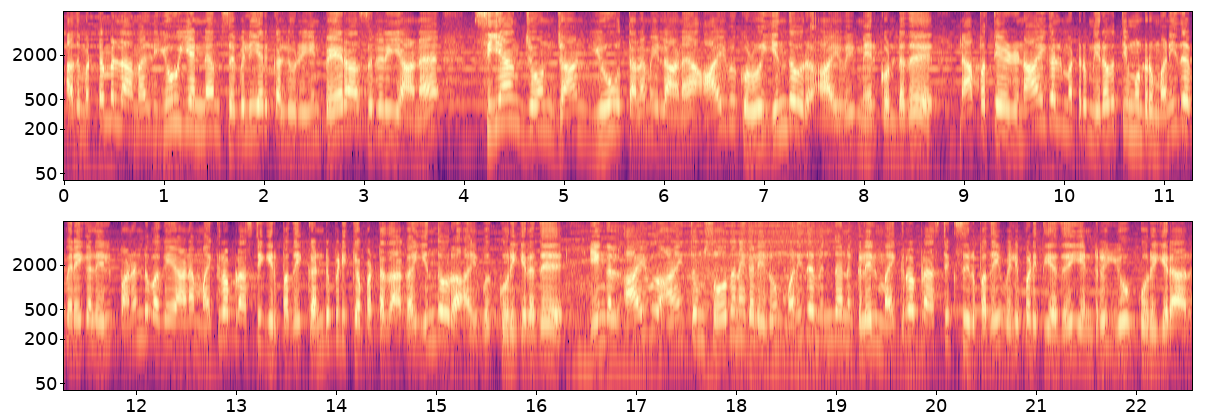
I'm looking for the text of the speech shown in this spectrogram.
அது மட்டுமல்லாமல் யுஎன்எம் செவிலியர் கல்லூரியின் பேராசிரியரான சியாங் ஜோன் ஜான் யூ தலைமையிலான ஆய்வுக்குழு இந்த ஒரு ஆய்வை மேற்கொண்டது. நாற்பத்தேழு நாய்கள் மற்றும் இருபத்தி மூன்று மனித விரைகளில் பன்னெண்டு வகையான மைக்ரோ பிளாஸ்டிக் இருப்பதை கண்டுபிடிக்கப்பட்டதாக இந்த ஒரு ஆய்வு கூறுகிறது. எங்கள் ஆய்வு அனைத்தும் சோதனைகளிலும் மனித விந்தணுக்களில் மைக்ரோ பிளாஸ்டிக்ஸ் இருப்பதை வெளிப்படுத்தியது என்று யூ கூறுகிறார்.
